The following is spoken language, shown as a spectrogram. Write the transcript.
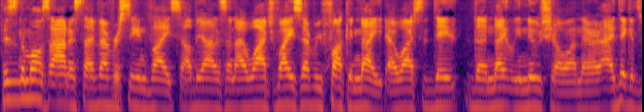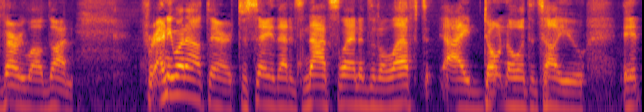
this is the most honest I've ever seen Vice. I'll be honest, and I watch Vice every fucking night. I watch the day the nightly news show on there. I think it's very well done. For anyone out there to say that it's not slanted to the left, I don't know what to tell you. It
